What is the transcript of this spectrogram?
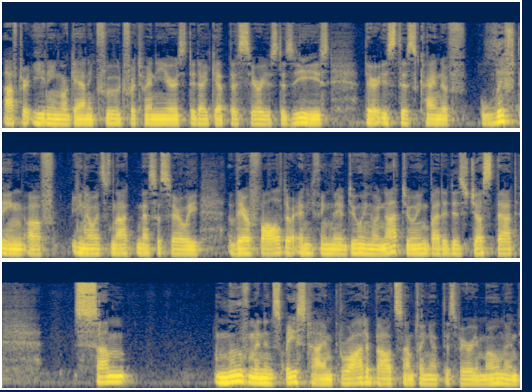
after eating organic food for 20 years, did I get this serious disease? There is this kind of lifting of you know, it's not necessarily their fault or anything they're doing or not doing, but it is just that some movement in space time brought about something at this very moment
